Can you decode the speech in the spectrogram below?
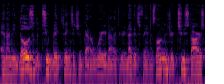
and I mean those are the two big things that you've got to worry about if you're a Nuggets fan. As long as you're two stars,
